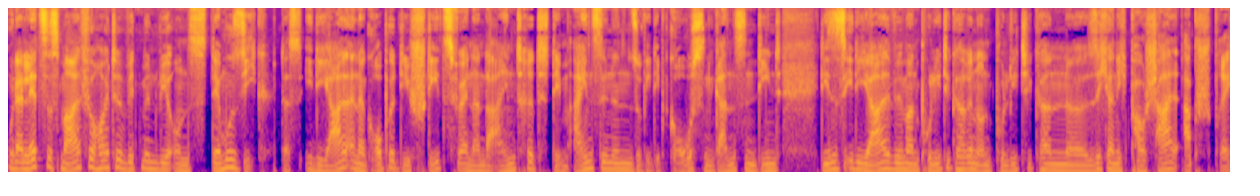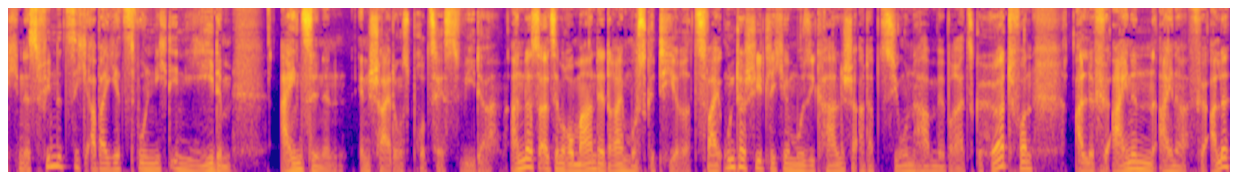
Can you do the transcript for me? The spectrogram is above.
Und ein letztes Mal für heute widmen wir uns der Musik. Das Ideal einer Gruppe, die stets füreinander eintritt, dem Einzelnen sowie dem großen Ganzen dient. Dieses Ideal will man Politikerinnen und Politikern äh, sicher nicht pauschal absprechen. Es findet sich aber jetzt wohl nicht in jedem einzelnen Entscheidungsprozess wieder. Anders als im Roman Der drei Musketiere. Zwei unterschiedliche musikalische Adaptionen haben wir bereits gehört von Alle für einen, einer für alle.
